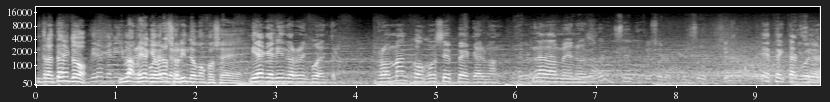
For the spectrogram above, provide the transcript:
Mientras tanto, mirá qué lindo y más, mirá qué reencuentro. abrazo lindo con José. Mirá qué lindo reencuentro. Román con José Peckerman. Nada menos. Espectacular.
